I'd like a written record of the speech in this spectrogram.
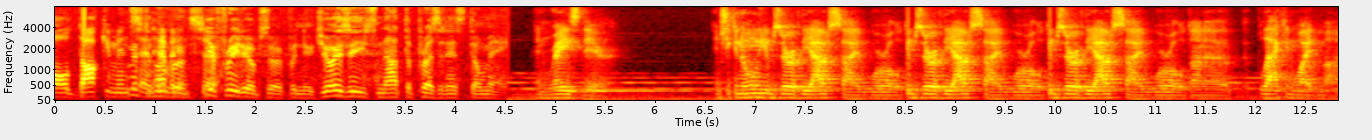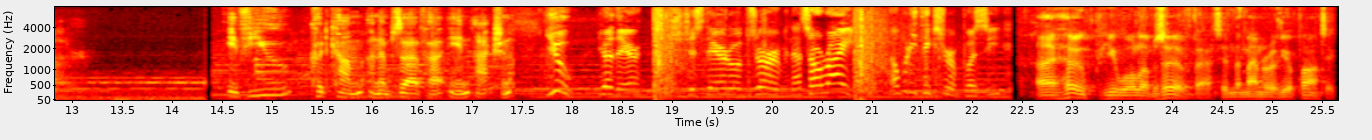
All documents Mr. and Hoover, evidence, sir. You're free to observe, but New Jersey's not the president's domain. and raised there. And she can only observe the outside world, observe the outside world, observe the outside world on a black and white monitor. If you could come and observe her in action. You, you're there. She's just there to observe, and that's all right. Nobody thinks you're a pussy. I hope you will observe that in the manner of your parting.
